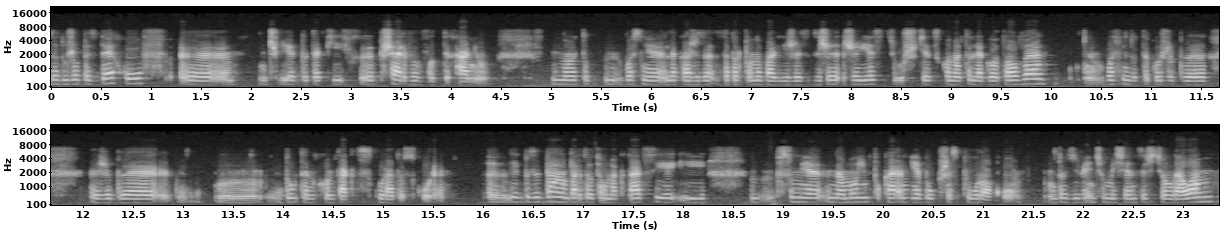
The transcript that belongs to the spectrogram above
za dużo bezdechów, yy, czyli jakby takich przerw w oddychaniu. No to właśnie lekarze zaproponowali, że, że, że jest już dziecko na tyle gotowe, właśnie do tego, żeby, żeby mm, był ten kontakt skóra do skóry jakby zadbałam bardzo o tą laktację i w sumie na moim pokarmie był przez pół roku. Do dziewięciu miesięcy ściągałam,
